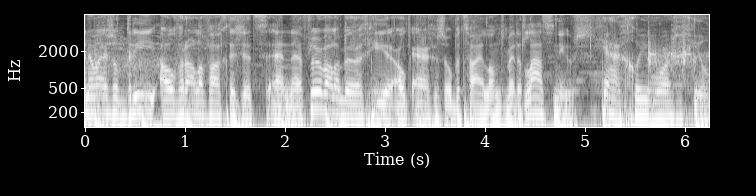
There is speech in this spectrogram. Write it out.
NOS op 3, over half acht is het. En eh, Fleur Wallenburg hier ook ergens op het Thailand met het laatste nieuws. Ja, goedemorgen Giel.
